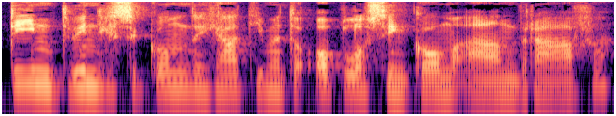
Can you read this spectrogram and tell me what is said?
10, 20 seconden gaat hij met de oplossing komen aandraven.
